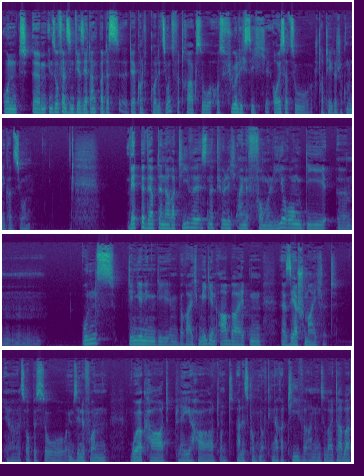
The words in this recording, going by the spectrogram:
Und ähm, insofern sind wir sehr dankbar, dass äh, der Ko Koalitionsvertrag so ausführlich sich äußert zu strategischer Kommunikation. Wettbewerb der Narrative ist natürlich eine Formulierung, die ähm, uns, denjenigen, die im Bereich Medien arbeiten, äh, sehr schmeichelt. Ja, als ob es so im Sinne von Work hard, play hard und alles kommt nur auf die Narrative an und so weiter. Aber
